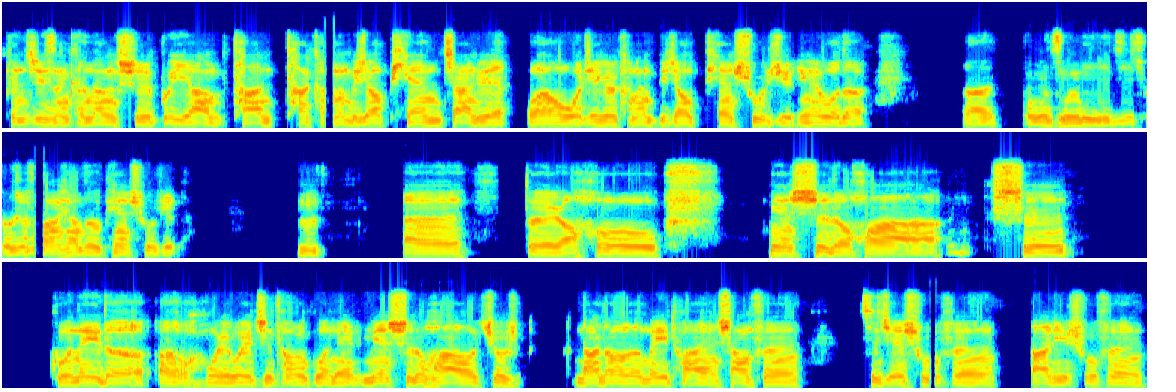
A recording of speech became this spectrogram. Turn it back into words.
跟 Jason 可能是不一样的，他他可能比较偏战略，然后我这个可能比较偏数据，因为我的呃整个经历以及求职方向都偏数据的，嗯，呃，对，然后面试的话是国内的，呃，我也我也只投了国内的，面试的话就是拿到了美团商分、字节数分、阿里数分、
